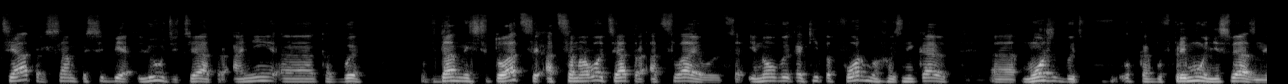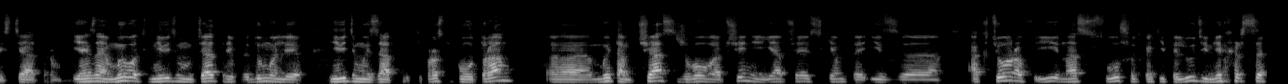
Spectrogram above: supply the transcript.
театр сам по себе, люди театра, они э, как бы в данной ситуации от самого театра отслаиваются, и новые какие-то формы возникают, э, может быть, как бы впрямую не связанные с театром. Я не знаю, мы вот в невидимом театре придумали невидимые завтраки. Просто по утрам мы там час живого общения, я общаюсь с кем-то из актеров, и нас слушают какие-то люди. И мне кажется,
